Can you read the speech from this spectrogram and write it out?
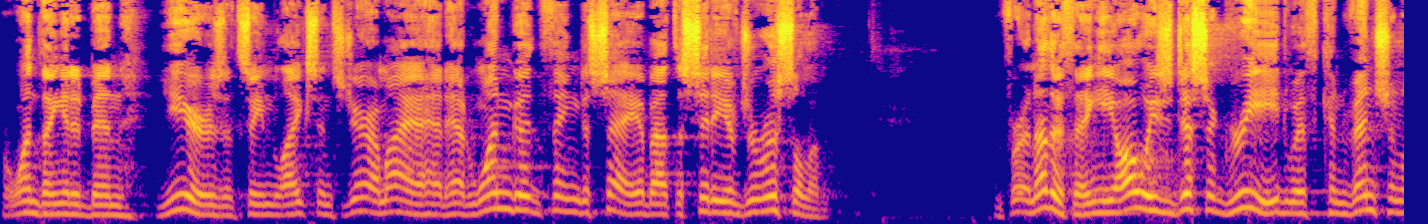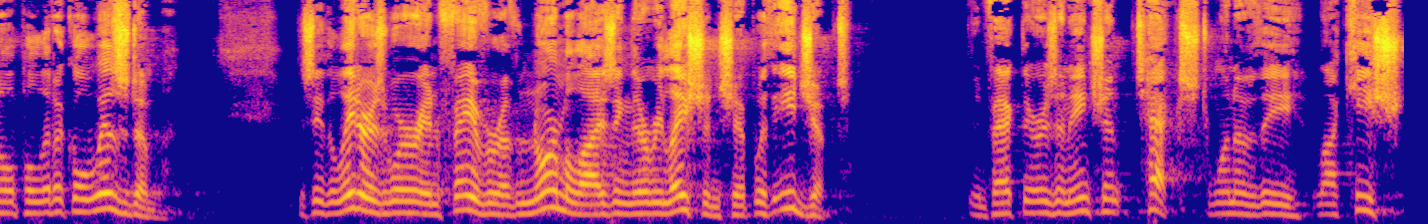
For one thing, it had been years, it seemed like, since Jeremiah had had one good thing to say about the city of Jerusalem. And for another thing, he always disagreed with conventional political wisdom. You see, the leaders were in favor of normalizing their relationship with Egypt. In fact, there is an ancient text, one of the Lachish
